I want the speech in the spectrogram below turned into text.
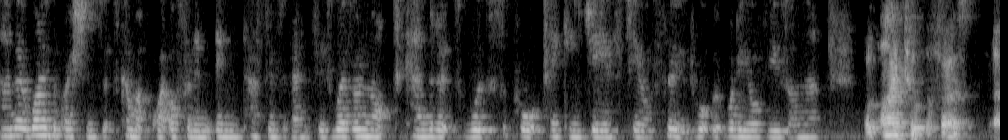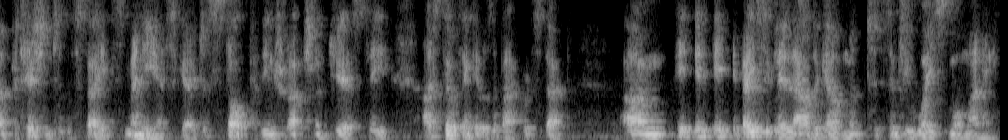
I know one of the questions that's come up quite often in, in events is whether or not candidates would support taking GST off food. What, what are your views on that? Well, I took the first uh, petition to the states many years ago to stop the introduction of GST. I still think it was a backward step. Um, it, it, it, basically allowed the government to simply waste more money.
